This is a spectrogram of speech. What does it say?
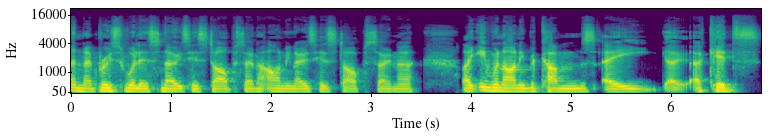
and know bruce willis knows his star persona arnie knows his star persona like even when arnie becomes a a, a kid's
